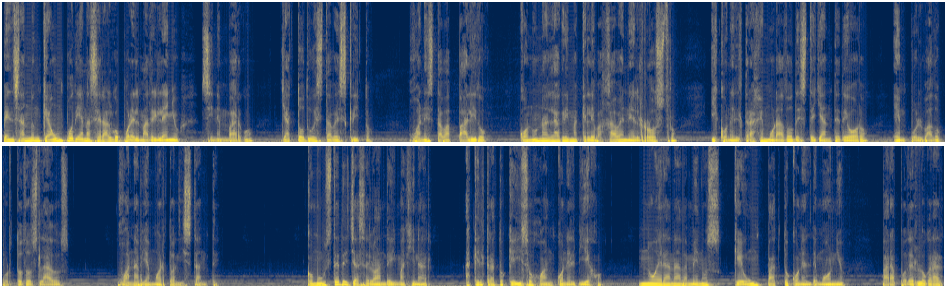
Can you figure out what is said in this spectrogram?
pensando en que aún podían hacer algo por el madrileño. Sin embargo, ya todo estaba escrito. Juan estaba pálido, con una lágrima que le bajaba en el rostro y con el traje morado destellante de oro empolvado por todos lados. Juan había muerto al instante. Como ustedes ya se lo han de imaginar, aquel trato que hizo Juan con el viejo no era nada menos que un pacto con el demonio para poder lograr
